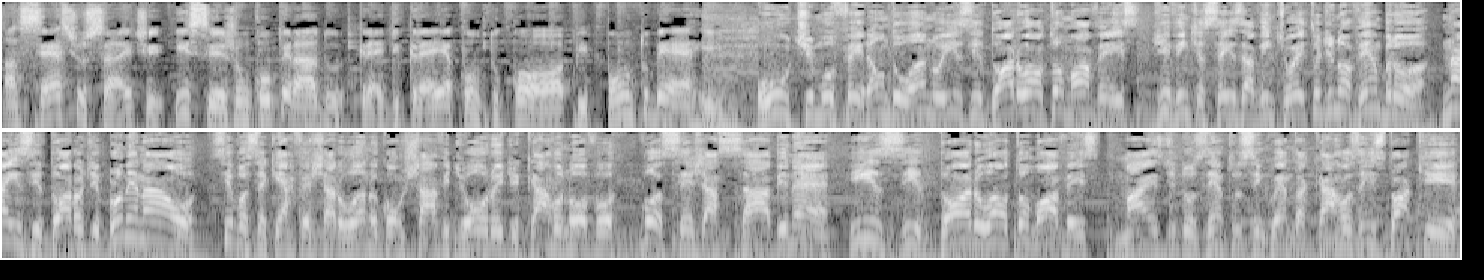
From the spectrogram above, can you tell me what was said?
Acesse o site e seja um cooperado. credicreia.coop.br Último feirão do ano Isidoro Automóveis, de 26 a 28 de novembro, na Isidoro de Blumenau. Se você quer fechar o ano com chave de ouro e de carro novo, você já sabe, né? Isidoro Automóveis, mais de 250 carros em estoque,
